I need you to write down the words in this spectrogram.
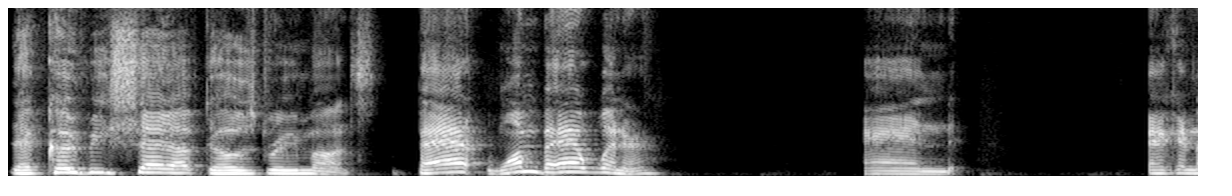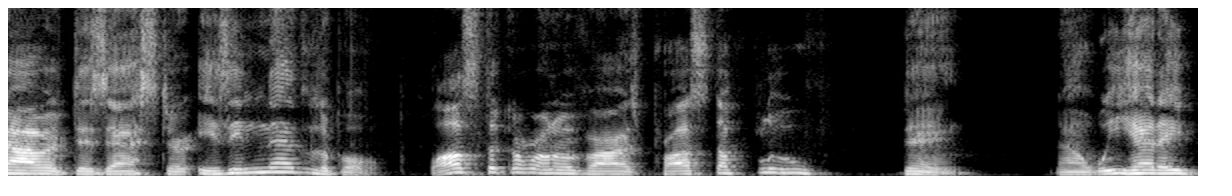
that could be set up those three months. Bad one bad winter and economic disaster is inevitable. Plus the coronavirus, plus the flu thing. Now we had a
